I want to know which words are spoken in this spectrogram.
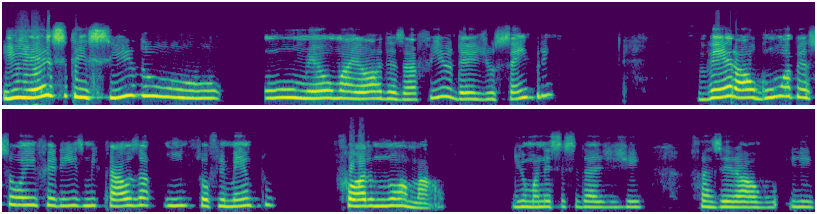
E esse tem sido o maior desafio desde o sempre. Ver alguma pessoa infeliz me causa um sofrimento fora do normal, e uma necessidade de fazer algo, e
